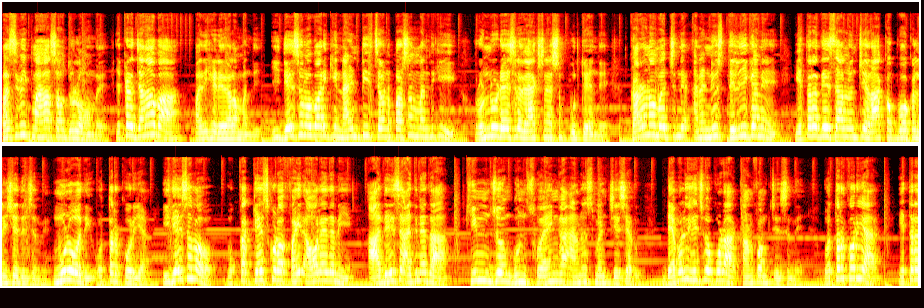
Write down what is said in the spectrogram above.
పసిఫిక్ మహాసముద్రంలో ఉంది. ఇక్కడ జనాభా పదిహేడు వేల మంది. ఈ దేశంలో వారికి నైన్టీ సెవెన్ పర్సెంట్ మందికి రెండు డేస్ల వ్యాక్సినేషన్ పూర్తయింది. కరోనా వచ్చింది అనే న్యూస్ తెలియగానే ఇతర దేశాల నుంచి రాకపోకలు నిషేధించింది. మూడవది ఉత్తర కొరియా. ఈ దేశంలో ఒక్క కేసు కూడా ఫైల్ అవ్వలేదని ఆ దేశ అధినేత కిమ్ జోంగ్ గున్ స్వయంగా అనౌన్స్మెంట్ చేశాడు. డబ్ల్యూహెచ్ఓ కూడా కన్ఫర్మ్ చేసింది. ఉత్తర కొరియా ఇతర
